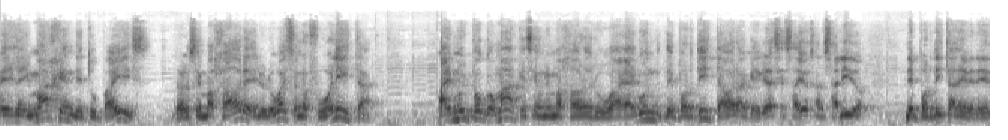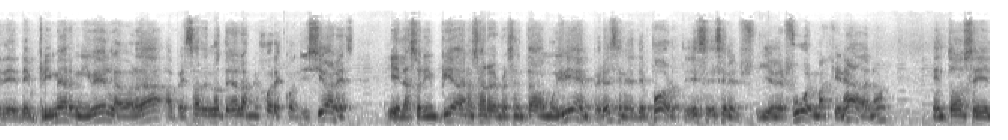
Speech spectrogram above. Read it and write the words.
es la imagen de tu país. Los embajadores del Uruguay son los futbolistas. Hay muy poco más que sea un embajador de Uruguay. Algún deportista, ahora que gracias a Dios han salido deportistas de, primer nivel, la verdad, a pesar de no tener las mejores condiciones. Y en las Olimpiadas nos han representado muy bien, pero es en el deporte, es, en el, y en el fútbol más que nada, ¿no? Entonces,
